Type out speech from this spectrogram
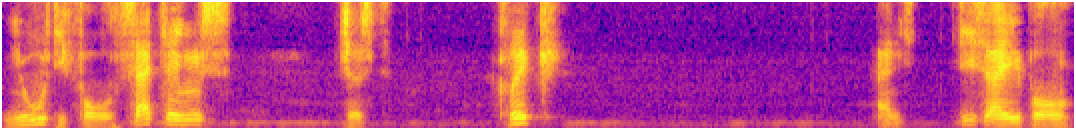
new default settings, just click and disable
